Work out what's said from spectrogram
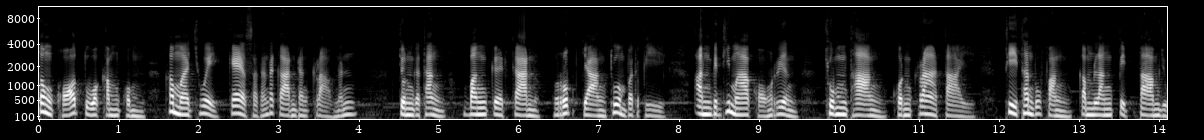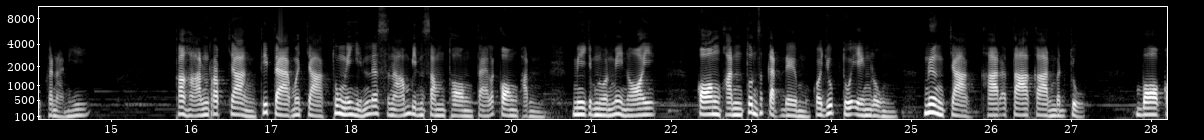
ต้องขอตัวคำคมเข้ามาช่วยแก้สถานการณ์ดังกล่าวนั้น จนกระทั่งบังเกิดการรบยางท่วมปฐพี อันเป็นที่มาของเรื่องชุมทางคนกล้าตาย ที่ท่านผู้ฟังกำลังติดตามอยู่ขณะนี้ ทหารรับจ้างที่แตกมาจากทุ่งในหินและสนามบินซำทองแต่ละกองพันมีจำนวนไม่น้อย กองพันต้นสังกัดเดิมก็ยุบตัวเองลง เนื่องจากขาดอัตราการบรรจุ บก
